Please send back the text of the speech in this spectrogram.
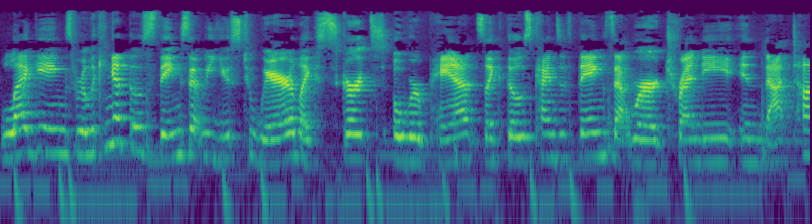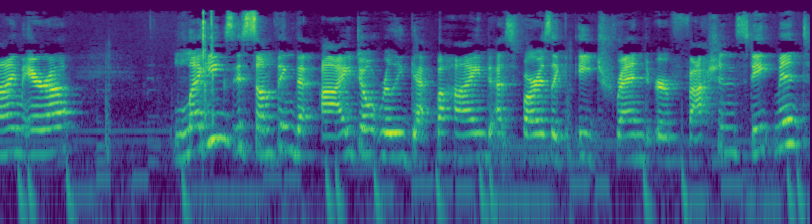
leggings, we're looking at those things that we used to wear, like skirts over pants, like those kinds of things that were trendy in that time era. Leggings is something that I don't really get behind as far as like a trend or fashion statement.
